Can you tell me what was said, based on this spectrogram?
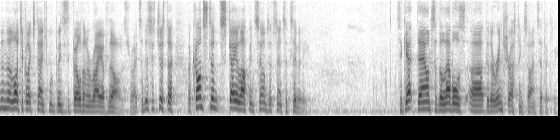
and then the logical extension would be to build an array of those, right? So this is just a, a constant scale up in terms of sensitivity to get down to the levels uh, that are interesting scientifically.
